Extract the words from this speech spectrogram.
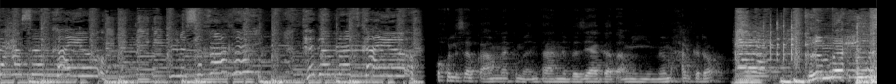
ተሓሰብካዩ ኩሉ ሰብ ከኣምነክ ምእንታን በዚ ኣጋጣሚ ምምሓልክ ዶ ክምሕስ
